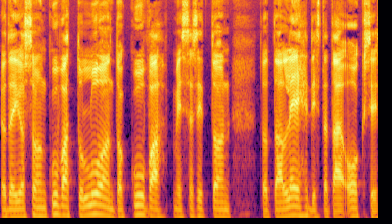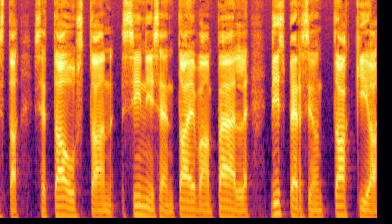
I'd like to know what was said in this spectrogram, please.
joten jos on kuvattu luontokuva, missä sitten on tota, lehdistä tai oksista se taustan sinisen taivaan päälle dispersion takia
